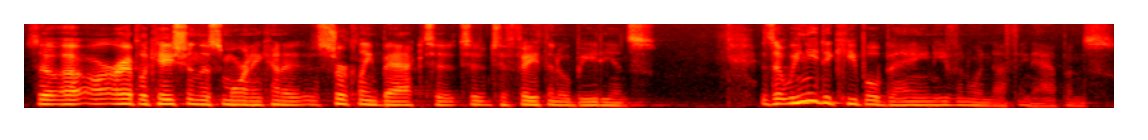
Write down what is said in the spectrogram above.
So, uh, our application this morning, kind of circling back to, to, to faith and obedience, is that we need to keep obeying even when nothing happens.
